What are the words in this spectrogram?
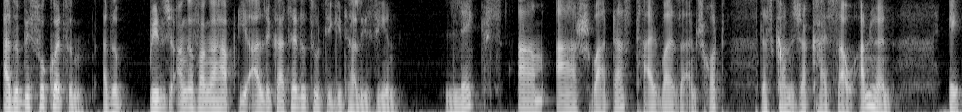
Also bis vor kurzem, also bis ich angefangen habe, die alte Kassette zu digitalisieren. Lex am Arsch war das teilweise ein Schrott. Das kann sich ja kein Sau anhören. Ey,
